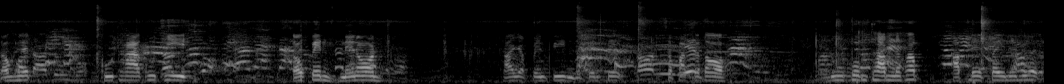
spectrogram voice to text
ต้องเฮ็ดครูทาครูทีต้องเป็นแน่นอน ถ้าอยากเป็นปีนจะเป็นเตะสปัดกระต่อดูผมทำนะครับ อัปเดตไปเรื่อยๆ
